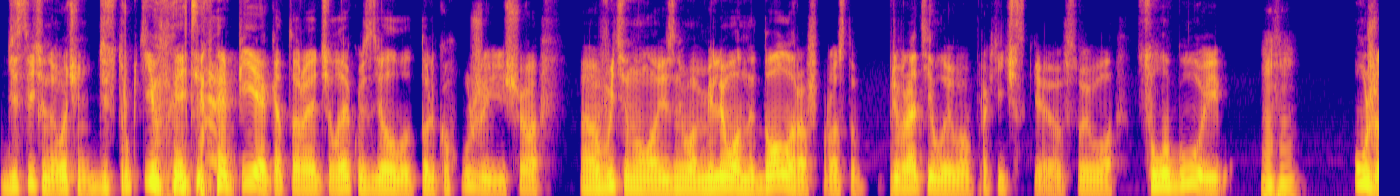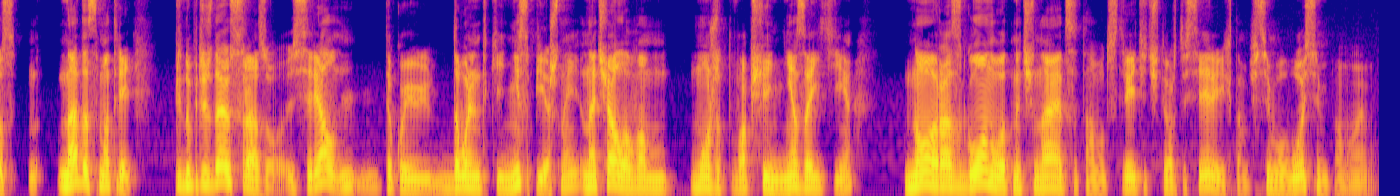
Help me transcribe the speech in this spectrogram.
действительно очень деструктивная терапия, которая человеку сделала только хуже и еще э, вытянула из него миллионы долларов просто превратила его практически в своего слугу и угу. ужас. Надо смотреть. Предупреждаю сразу, сериал такой довольно-таки неспешный. Начало вам может вообще не зайти, но разгон вот начинается там вот с третьей, четвертой серии, их там всего восемь, по-моему.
